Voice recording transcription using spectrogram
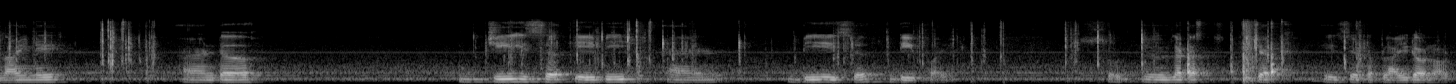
9A and uh, G is uh, AB and B is uh, D5. So let us check is it applied or not.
